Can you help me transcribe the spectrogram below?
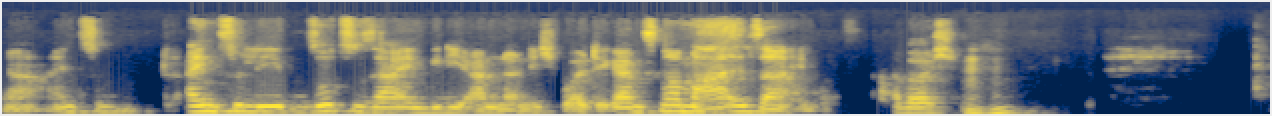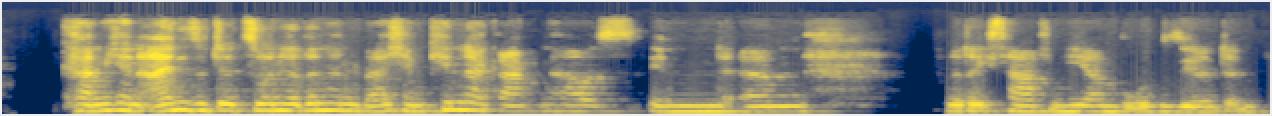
ja, einzu, einzuleben, so zu sein wie die anderen. Ich wollte ganz normal sein, aber ich mhm. kann mich an eine Situation erinnern, war ich im Kinderkrankenhaus in ähm, Friedrichshafen hier am Bodensee und dann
